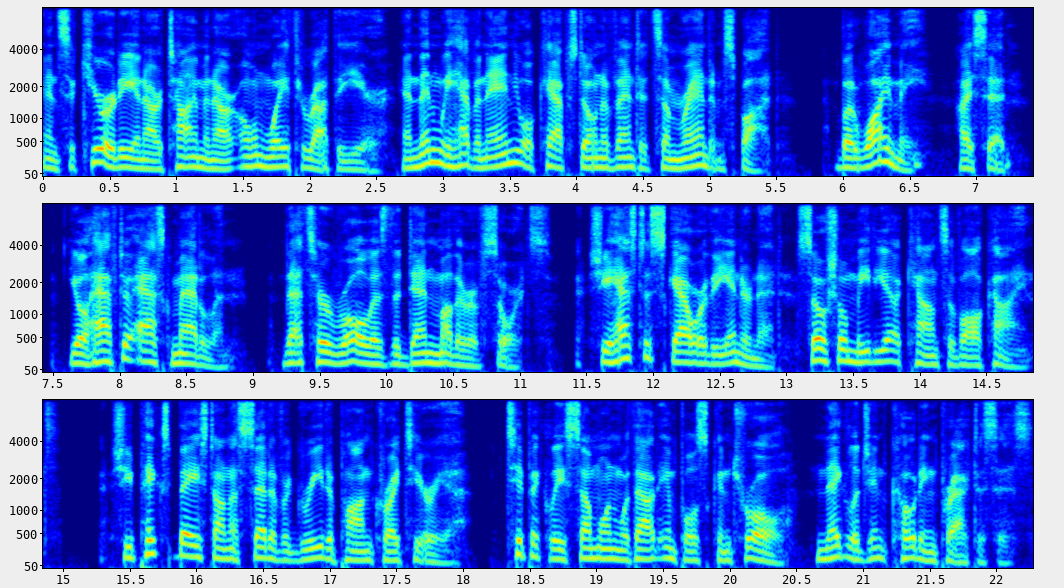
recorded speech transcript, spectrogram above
and security in our time in our own way throughout the year, and then we have an annual capstone event at some random spot. But why me? I said. You'll have to ask Madeline. That's her role as the den mother of sorts. She has to scour the internet, social media accounts of all kinds. She picks based on a set of agreed upon criteria. Typically, someone without impulse control, negligent coding practices,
